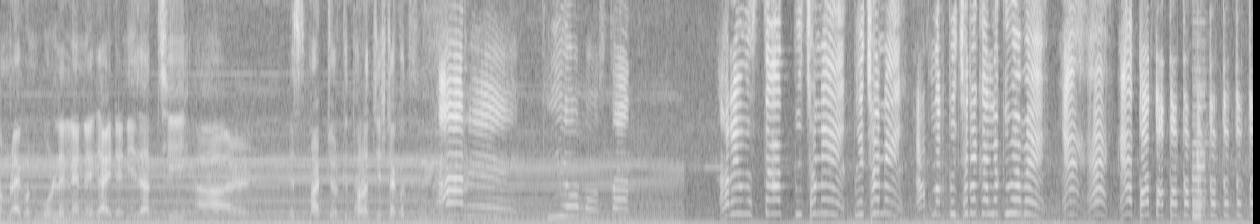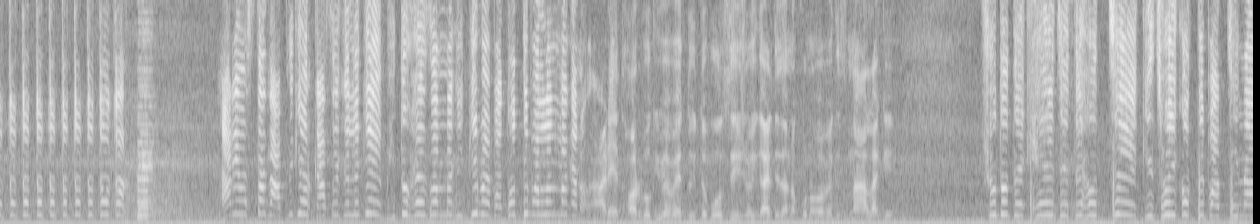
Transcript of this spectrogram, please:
আমরা এখন গোল্ডেন ল্যান্ডের গাড়িটা নিয়ে যাচ্ছি আর স্মার্ট চোরকে ধরার চেষ্টা করতেছি আরে কি অবস্থা আরে ওস্তাদ পিছনে পিছনে আপনার পিছনে গেল কীভাবে আরে ধরবো কীভাবে তুই তো বলছিস ওই গাড়িতে যেন কোনোভাবে কিছু না লাগে শুধু দেখে যেতে হচ্ছে কিছুই করতে পারছি না।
